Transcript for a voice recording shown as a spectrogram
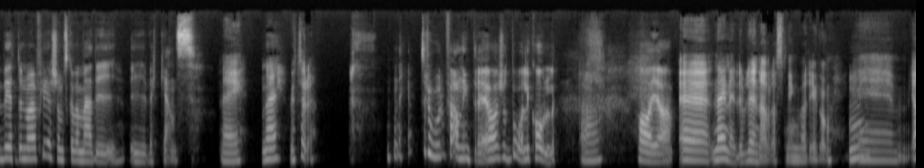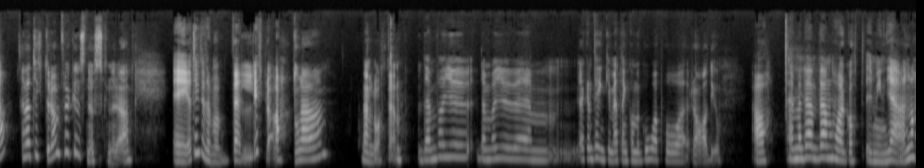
vet du några fler som ska vara med i, i veckans? Nej, Nej, vet du det? nej, jag tror fan inte det. Jag har så dålig koll. Ja. Har jag. Eh, nej, nej, det blir en överraskning varje gång. Mm. Eh, ja, Vad tyckte du om Fröken Snusk nu då? eh, jag tyckte att den var väldigt bra, Ja, den låten. den var ju, den var ju, ehm, jag kan tänka mig att den kommer gå på radio. Ja, eh, men den, den har gått i min hjärna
